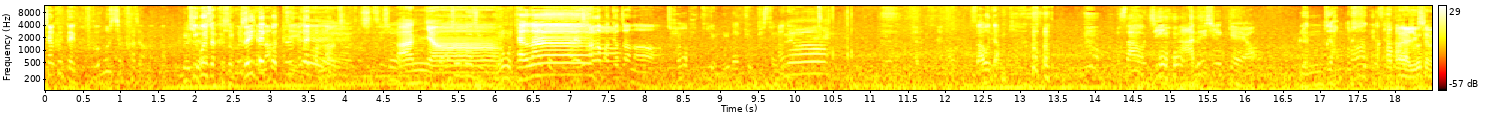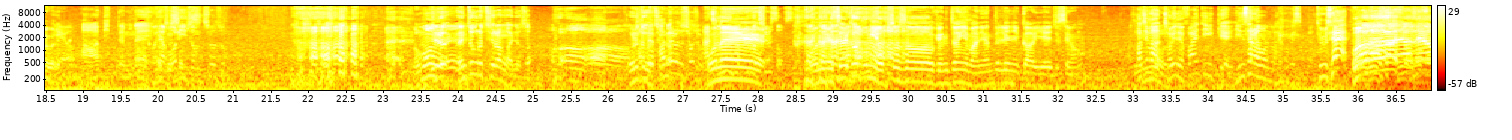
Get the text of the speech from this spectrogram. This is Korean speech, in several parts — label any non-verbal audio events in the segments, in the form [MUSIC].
시작할 때 끄고 시작하지 않았나? 키고 시작해서 키고 끌때 시작했나? 껐지. 끌때 껐나? 진짜 안녕. 그런 거 아니, hello. 차가 바뀌었잖아. 차가 바뀌긴 뭘 바뀌어 비슷한데 안녕. 싸우지 않기. [LAUGHS] 싸우지 않으실게요. 렌즈 한번 쓱. 아니야 이것 때문에 그래. 아, 빛 때문에. 그냥 머리. 좀 치워줘. [LAUGHS] 일로, 왼쪽으로 치우란 거 아니었어? 어, 어. 오른쪽으로 칠까? 반대로도 쳐줘. 아, 오늘- 없어. [LAUGHS] 오늘 셀카봉이 [LAUGHS] 없어서 굉장히 많이 흔들리니까 이해해 주세요. 하지만 저희는 파이팅 있게 인사를 한번 해보겠습니다. 둘 셋. 와, 안녕하세요.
